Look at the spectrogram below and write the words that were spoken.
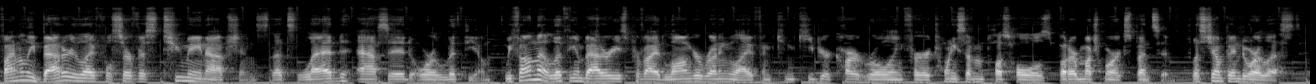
Finally, battery life will surface two main options. That's lead, acid, or lithium. We found that lithium batteries provide longer running life and can keep your cart rolling for 27 plus holes, but are much more expensive. Let's jump into our list.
